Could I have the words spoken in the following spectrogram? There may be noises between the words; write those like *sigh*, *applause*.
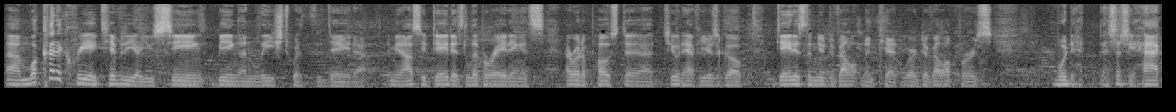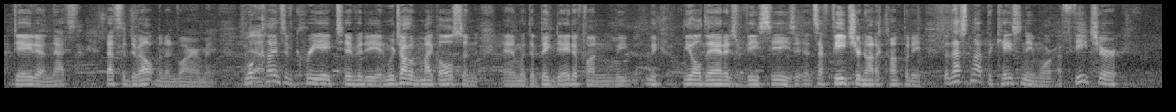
Um, what kind of creativity are you seeing being unleashed with the data? I mean, obviously data is liberating. It's, I wrote a post uh, two and a half years ago, data is the new development kit, where developers would essentially hack data, and that's that's the development environment. What yeah. kinds of creativity, and we're talking about Mike Olson, and with the big data fund, we, we, the old adage of VCs, it's a feature, not a company. But that's not the case anymore. A feature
